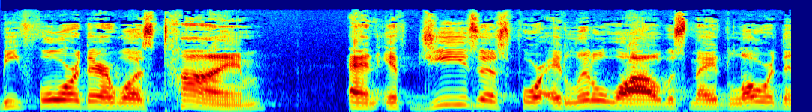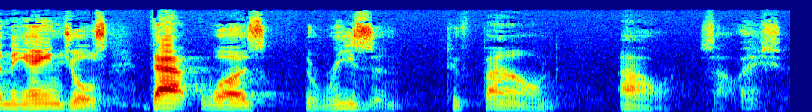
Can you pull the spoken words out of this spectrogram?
before there was time, and if Jesus for a little while was made lower than the angels, that was the reason to found our salvation.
